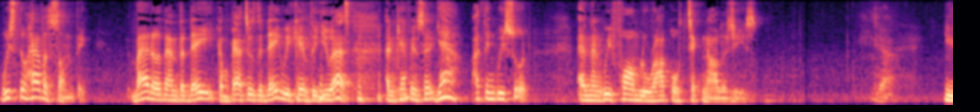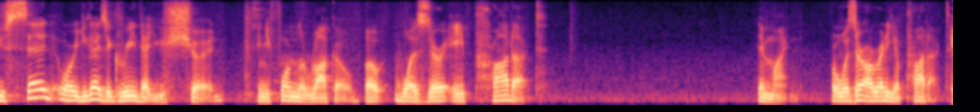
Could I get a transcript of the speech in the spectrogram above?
we still have a something. Better than the day compared to the day we came to US. and Kevin said, Yeah, I think we should. And then we formed Luraco Technologies. Yeah. You said, or you guys agreed that you should, and you formed Luraco, but was there a product in mind? Or was there already a product?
